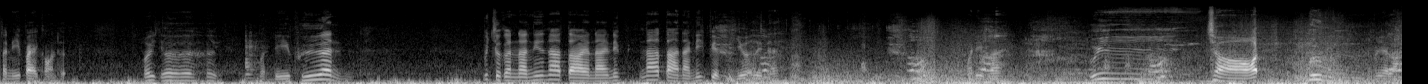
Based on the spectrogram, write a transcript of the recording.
ตอนนี้ไปก่อนเถอะ เฮ้ยเฮ้ยเฮ้ยเฮ้ยสวัสดีเพื่อนไม่เจอกันนานนี่หน้าตานายนี่หน้าตานายนี่เปลี่ยนไปเยอะเลยนะ มาดิมาอุ้ยชาร์จบึ้มไม่ใช่ละ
